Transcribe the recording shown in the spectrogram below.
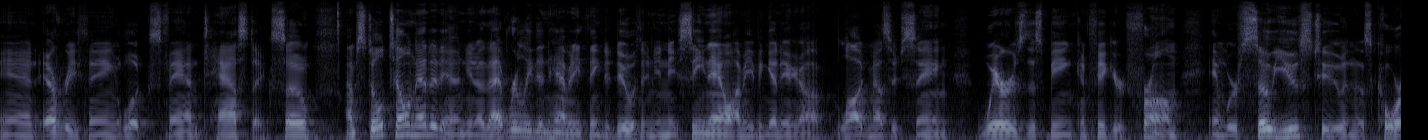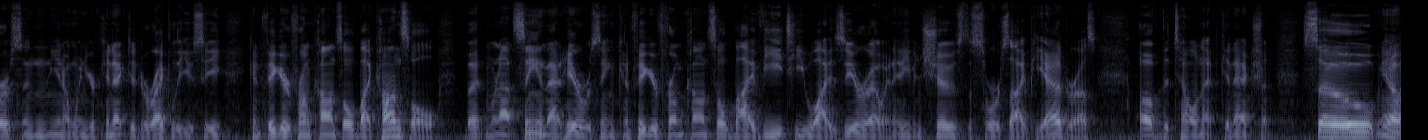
and everything looks fantastic. So I'm still telnetted in. You know, that really didn't have anything to do with it. And you see now I'm even getting a log message saying, where is this being configured from? And we're so used to in this course, and you know, when you're connected directly, you see configured from console by console, but we're not seeing that here. We're seeing configured from console by VTY0, and it even shows the source IP address of the telnet connection. So, you know,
